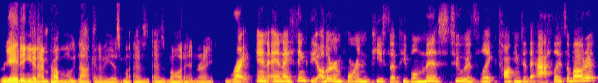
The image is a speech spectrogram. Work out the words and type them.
creating it, I'm probably not going to be as as as bought in, right? Right. And and I think the other important piece that people miss too is like talking to the athletes about it.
